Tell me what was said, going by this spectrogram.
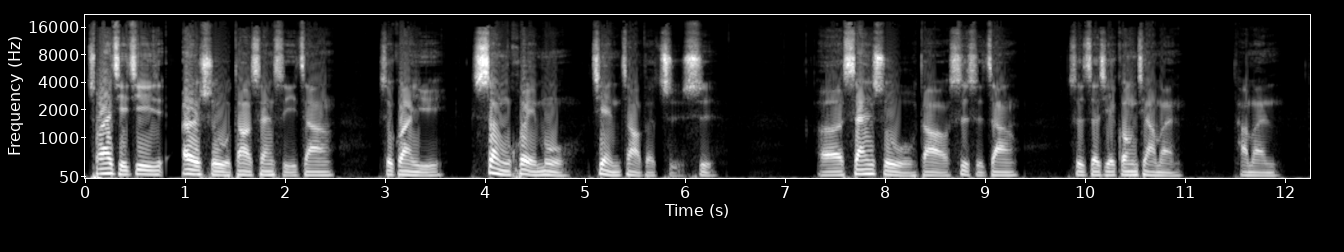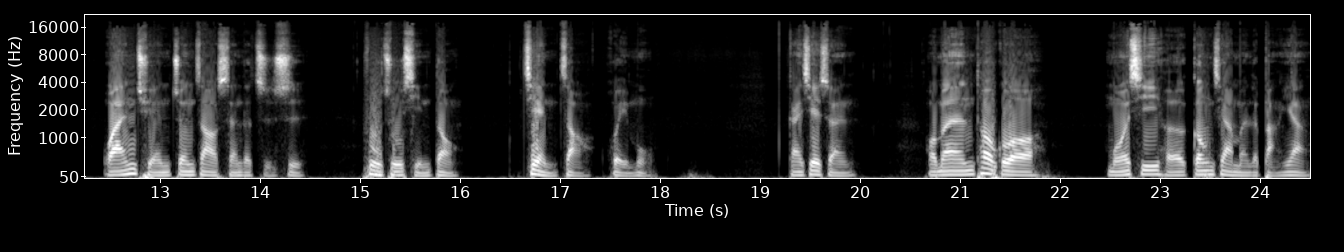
出埃及记二十五到三十一章是关于圣会幕建造的指示，而三十五到四十章是这些工匠们他们。完全遵照神的指示，付诸行动，建造会幕。感谢神，我们透过摩西和工匠们的榜样，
